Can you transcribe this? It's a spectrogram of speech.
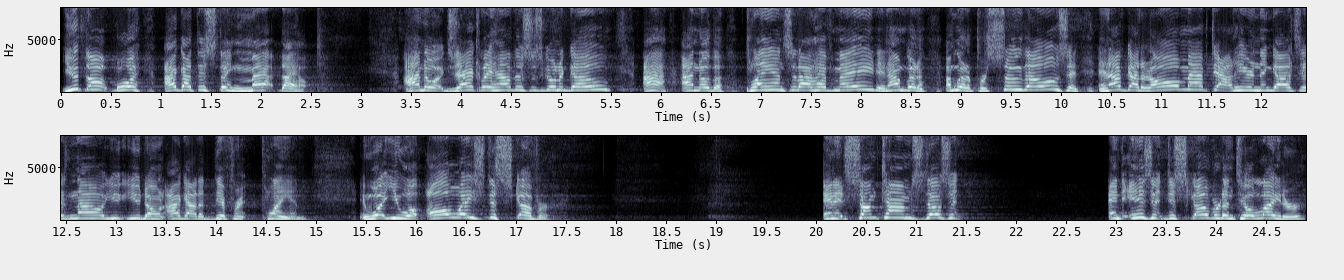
You thought, boy, I got this thing mapped out. I know exactly how this is going to go. I, I know the plans that I have made and I'm going to, I'm going to pursue those and, and I've got it all mapped out here. And then God says, no, you, you don't. I got a different plan. And what you will always discover, and it sometimes doesn't and isn't discovered until later,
